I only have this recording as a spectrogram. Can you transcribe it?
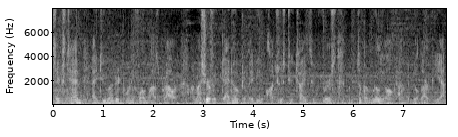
610 at 224 miles per hour. I'm not sure if it dead hooked or maybe the clutch was too tight through first, but it took a really long time to build RPM.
